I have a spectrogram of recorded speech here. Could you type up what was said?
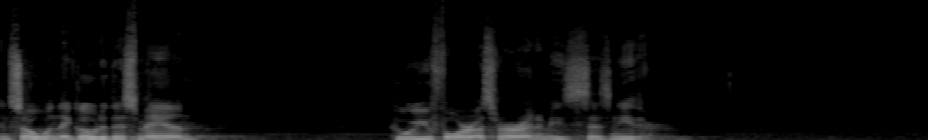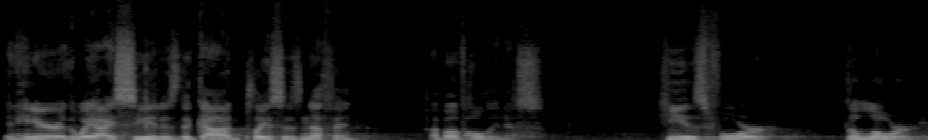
And so when they go to this man, who are you for, us or our enemies? Says, Neither. And here, the way I see it is that God places nothing above holiness. He is for the Lord.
